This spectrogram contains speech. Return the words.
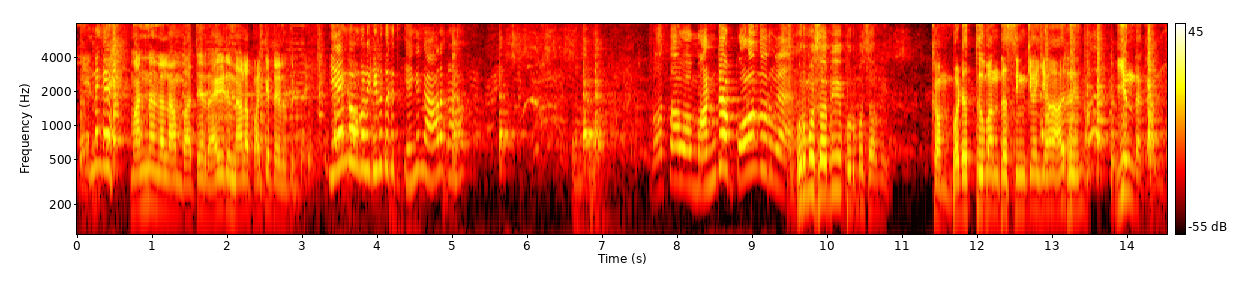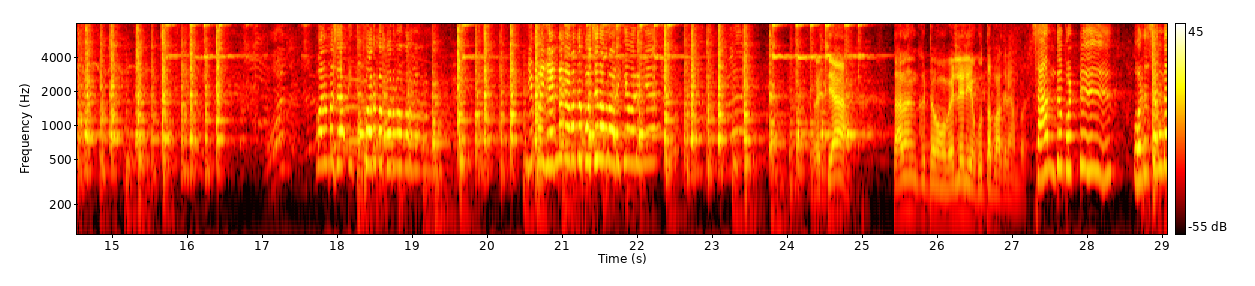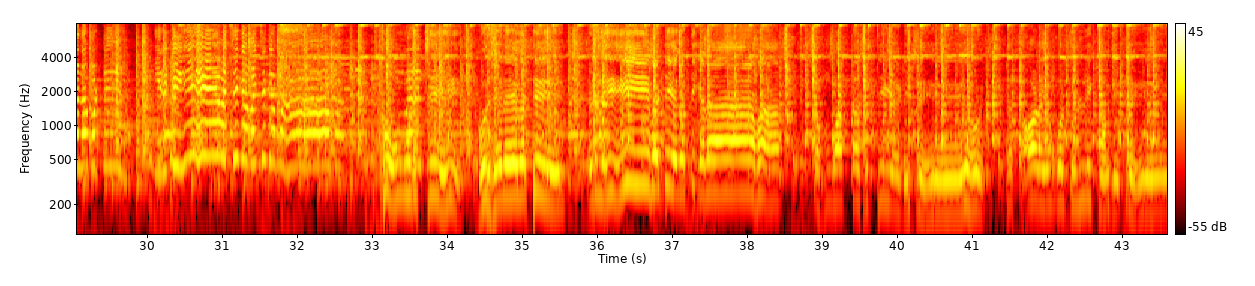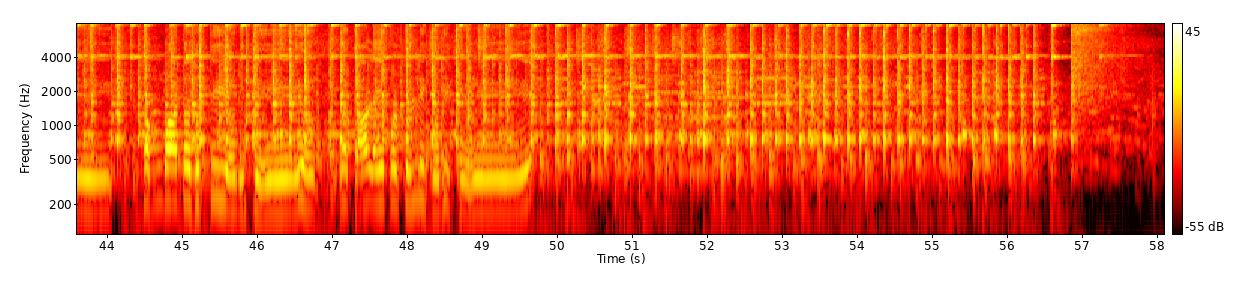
என்னங்க? மண்ணெல்லாம் பார்த்தேன். ரைடுனால பக்கெட்டை இழுத்துக்கிட்டேன். ஏங்க உங்களுக்கு இழுத்துக்கிச்சு எங்கங்க ஆளை காணோம்? லோத்தாவ மண்டை பொழந்துருவேன். பொறுமசாமி பொறுமசாமி கம்பெடுத்து வந்த சிங்கம் யாரு? இந்த பொறுமை பொறுமை பொறுமை பொறுமை இப்ப என்ன நடந்து போச்சுன்னு அவர் அடிக்க வரீங்க? பத்தியா தரங்கிட்ட வெள்ளெலிய குத்த பாக்குறேன் பாரு. சாந்து பொட்டு ஒரு சந்தன பொட்டு இருக்கு வச்சுக்க வச்சுக்க மாமா. பூ முடிச்சு ஒரு சிலைய கட்டு எழுதி வெட்டிய கட்டிக்கலாமா? கம்பாட்ட சுத்தி இந்த காளையம் போல் துள்ளி கொதிப்பு கம்பாட்ட சுத்தி அடிப்பு இந்த காளையை போல் துள்ளி கொதிப்பு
